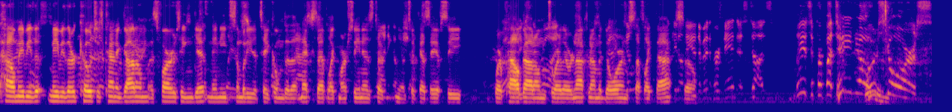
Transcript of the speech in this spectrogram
how maybe the maybe their coach has kind of got them as far as he can get, and they need somebody to take them to that next step, like Martinez took you know took SAFC, where Pal got them to where they were knocking on the door and stuff like that. So. Leads it for Patino, who scores.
